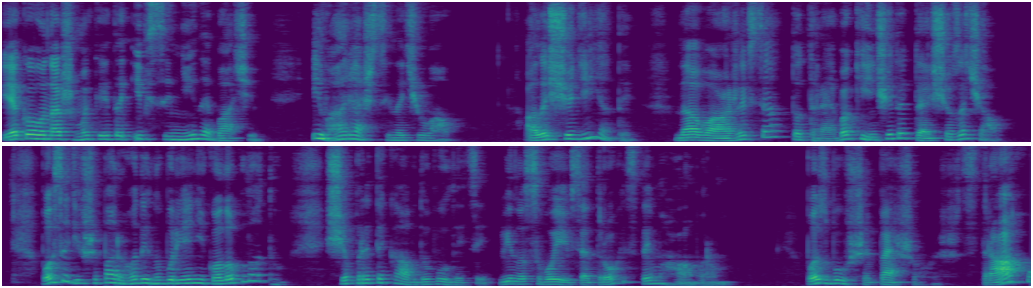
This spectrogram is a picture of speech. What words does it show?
якого наш Микита і в сіні не бачив, і в гарячці не чував. Але що діяти? Наважився, то треба кінчити те, що зачав. Посидівши пару годин у бур'яні коло плоту, що притикав до вулиці, він освоївся трохи з тим гамором. Позбувши першого ж страху,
